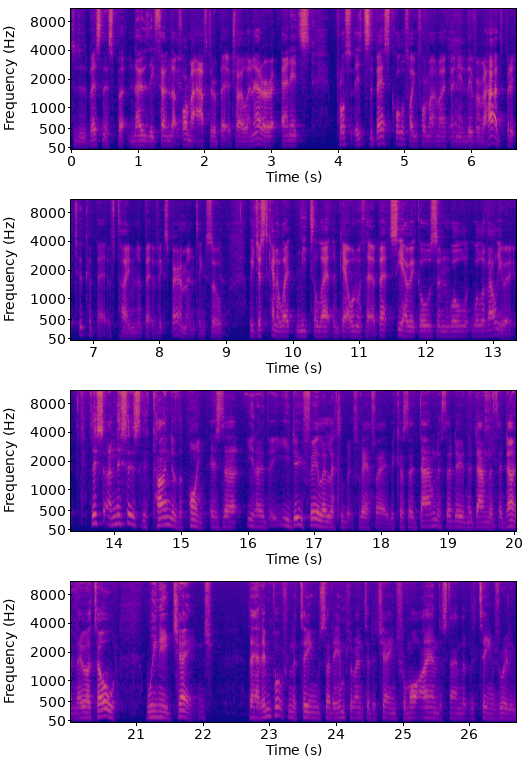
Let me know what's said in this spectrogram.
to do the business. But now they found that format after a bit of trial and error, and it's it's the best qualifying format in my opinion they've ever had. But it took a bit of time and a bit of experimenting. So we just kind of let, need to let them get on with it a bit, see how it goes, and we'll we'll evaluate. This and this is the kind of the point is that you know you do feel a little bit for the FIA because they're damned if they do and they're damned if they don't. They were told we need change. They had input from the teams, so they implemented a change. From what I understand, that the teams really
